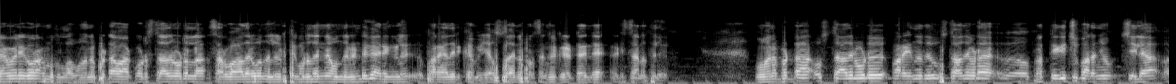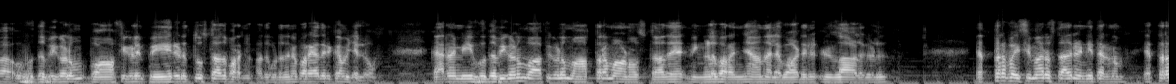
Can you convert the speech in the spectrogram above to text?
അസ്സാം വലൈക്കും വറഹമത്തുള്ള ബഹുമാനപ്പെട്ട വാക്കോട് ഉസ്താദിനോടുള്ള സർവാദരവ് നിലനിർത്തിക്കൊണ്ട് തന്നെ ഒന്ന് രണ്ട് കാര്യങ്ങൾ പറയാതിരിക്കാം വയ്യ ഉസ്താദിന്റെ പ്രസംഗം കേട്ടതിന്റെ അടിസ്ഥാനത്തിൽ ബഹുമാനപ്പെട്ട ഉസ്താദിനോട് പറയുന്നത് ഉസ്താദ് ഇവിടെ പ്രത്യേകിച്ച് പറഞ്ഞു ചില ഹുദബികളും വാഫികളും പേരെടുത്ത് ഉസ്താദ് പറഞ്ഞു. അതുകൊണ്ട് തന്നെ പറയാതിരിക്കാൻ വയ്യല്ലോ. കാരണം ഈ ഹുദബികളും വാഫികളും മാത്രമാണോ ഉസ്താദെ നിങ്ങൾ പറഞ്ഞ ആ നിലപാടിൽ ഉള്ള ആളുകൾ എത്ര പൈസമാർ ഉസ്താദിന് എണ്ണി തരണം എത്ര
